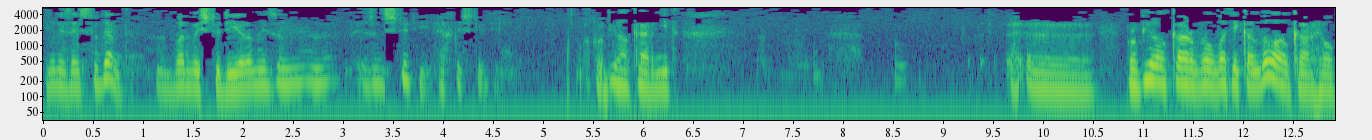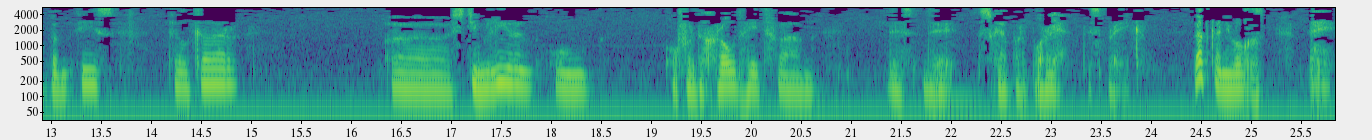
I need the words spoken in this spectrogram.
jullie zijn studenten. En wat we studeren is een, uh, is een studie, echte studie. We proberen elkaar niet, uh, probeer elkaar wel, wat ik kan wel elkaar helpen, is elkaar uh, stimuleren om over de grootheid van de, de schepper Boré te spreken. Dat kan je wel, nee,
